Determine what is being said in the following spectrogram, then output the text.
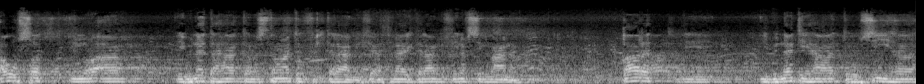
أوصت امرأة ابنتها كما استمعتم في الكلام في أثناء الكلام في نفس المعنى. قالت لابنتها توصيها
